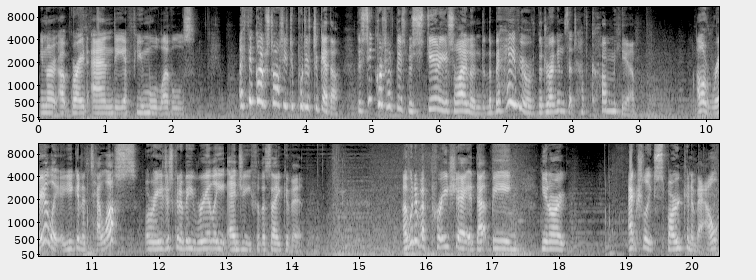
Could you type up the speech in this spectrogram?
you know, upgrade Andy a few more levels. I think I'm starting to put it together. The secret of this mysterious island and the behavior of the dragons that have come here. Oh, really? Are you gonna tell us? Or are you just gonna be really edgy for the sake of it? I would have appreciated that being, you know, actually spoken about,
